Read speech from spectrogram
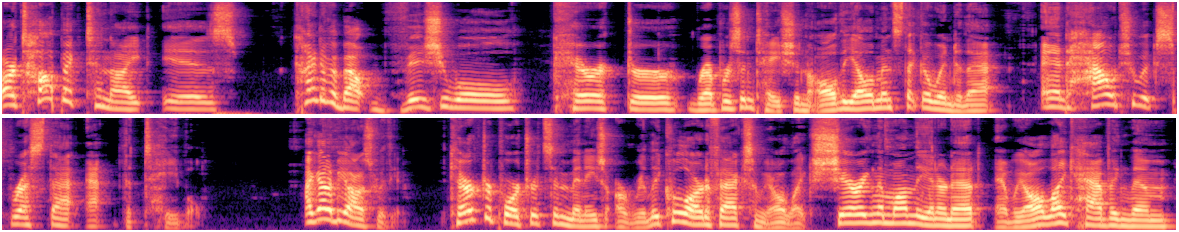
Our topic tonight is kind of about visual character representation, all the elements that go into that, and how to express that at the table. I gotta be honest with you. Character portraits and minis are really cool artifacts, and we all like sharing them on the internet, and we all like having them,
